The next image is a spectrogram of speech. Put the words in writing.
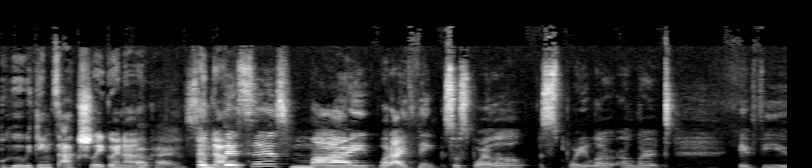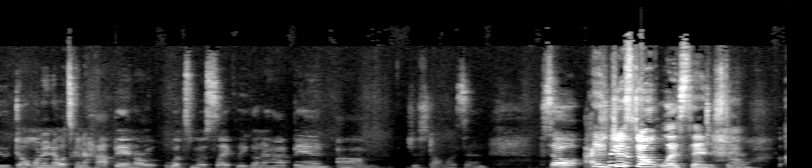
who we think's actually going to? Okay. So End up. this is my what I think. So spoiler spoiler alert. If you don't want to know what's gonna happen or what's most likely gonna happen, um, just don't listen. So actually, just the- don't listen. just don't.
